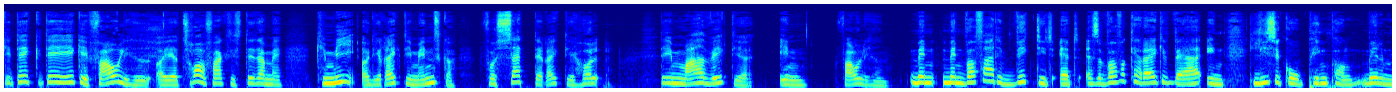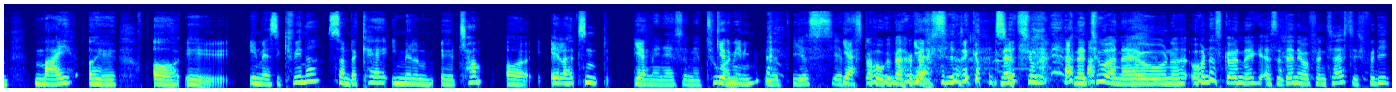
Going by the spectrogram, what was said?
det, det er ikke faglighed, og jeg tror faktisk, det der med kemi og de rigtige mennesker, få sat det rigtige hold, det er meget vigtigere end fagligheden. Men, men hvorfor er det vigtigt, at, altså hvorfor kan der ikke være en lige så god pingpong mellem mig og, øh, og øh, en masse kvinder, som der kan imellem øh, Tom og, eller sådan, Ja. Men altså naturen... Giver det mening? Nat, yes, jeg ja. forstår udmærket, hvad Ja, jeg siger. det er godt. Natur, naturen er jo under, underskøn, ikke? Altså, den er jo fantastisk, fordi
